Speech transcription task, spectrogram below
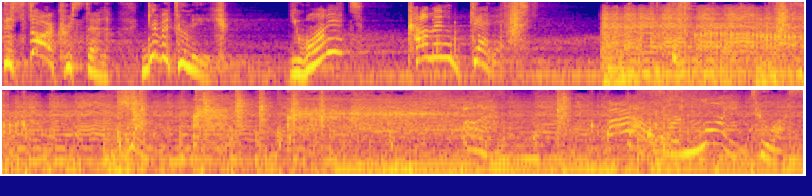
The star crystal! Give it to me! You want it? Come and get it. That's for lying to us.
